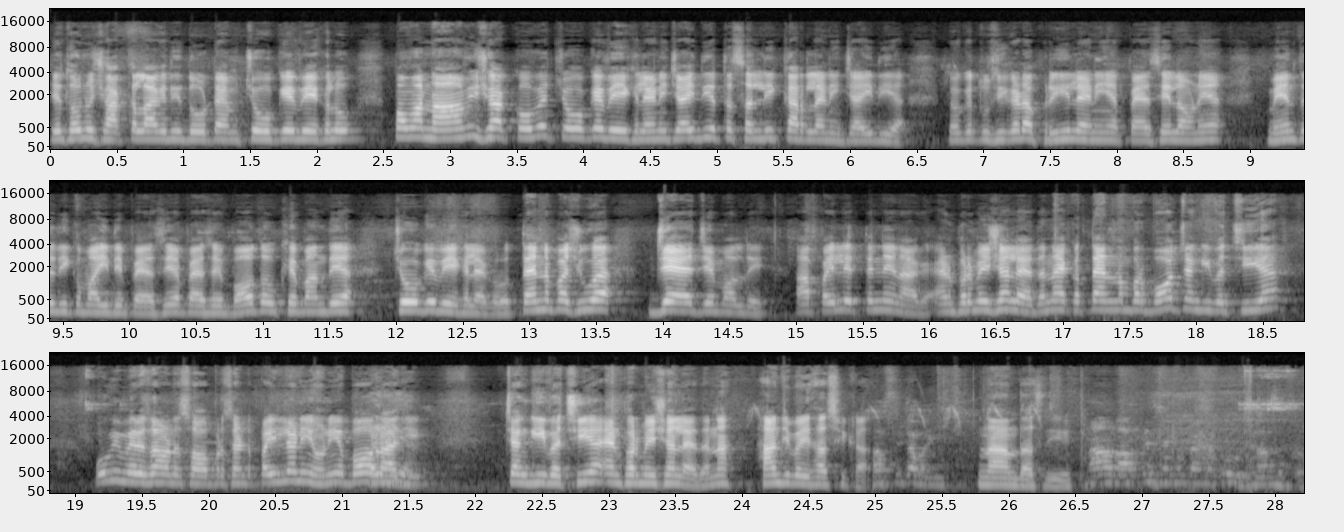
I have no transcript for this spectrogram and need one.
ਜੇ ਤੁਹਾਨੂੰ ਸ਼ੱਕ ਲੱਗਦੀ ਦੋ ਟਾਈਮ ਚੋ ਕੇ ਵੇਖ ਲਓ। ਭਾਵੇਂ ਨਾ ਵੀ ਸ਼ੱਕ ਹੋਵੇ ਚੋ ਕੇ ਵੇਖ ਲੈਣੀ ਚਾਹੀਦੀ ਹੈ ਤਸੱਲੀ ਕਰ ਲੈਣੀ ਚਾਹੀਦੀ ਆ। ਕਿਉਂਕਿ ਤੁਸੀਂ ਕਿਹੜਾ ਫ੍ਰੀ ਲੈਣੀ ਆ, ਪੈਸੇ ਲਾਉਣੇ ਆ। ਮਿਹਨਤ ਦੀ ਕਮਾਈ ਦੇ ਪੈਸੇ ਆ, ਪੈਸੇ ਬਹੁਤ ਔਖੇ ਬੰਦੇ ਆ। ਚੋ ਕੇ ਵੇਖ ਲਿਆ ਕਰੋ। ਤਿੰਨ ਪਸ਼ੂ ਆ, ਜੈ ਜੇ ਮੁੱਲ ਦੇ। ਆ ਪਹਿਲੇ ਤਿੰਨੇ ਨਾਗ। ਇਨਫੋਰਮੇਸ਼ਨ ਲੈ ਦੇਣਾ ਇੱਕ ਤਿੰਨ ਨੰਬਰ ਬਹੁਤ ਚੰਗੀ ਬੱਚੀ ਆ। ਉਹ ਵੀ ਮੇਰੇ ਹਿਸਾਬ ਨਾਲ 100% ਪਹਿਲਾਂ ਨਹੀਂ ਹੋਣੀ ਆ ਬਹੁਤ ਰਾਜੀ। ਚੰਗੀ ਬੱਚੀ ਆ ਇਨਫੋਰਮੇਸ਼ਨ ਲੈ ਦੇਣਾ। ਹਾਂਜੀ ਬਾਈ ਸਤਿ ਸ਼੍ਰੀ ਅਕਾਲ। ਸਤਿ ਸ਼੍ਰੀ ਅਕਾਲ ਬਾਈ। ਨਾਮ ਦੱਸ ਦਈਏ ਨਾਮ ਲਾਪਰੀ ਸਿੰਘ ਪਿੰਡ ਭੂਸਲਾ ਮੁੱਗਾ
